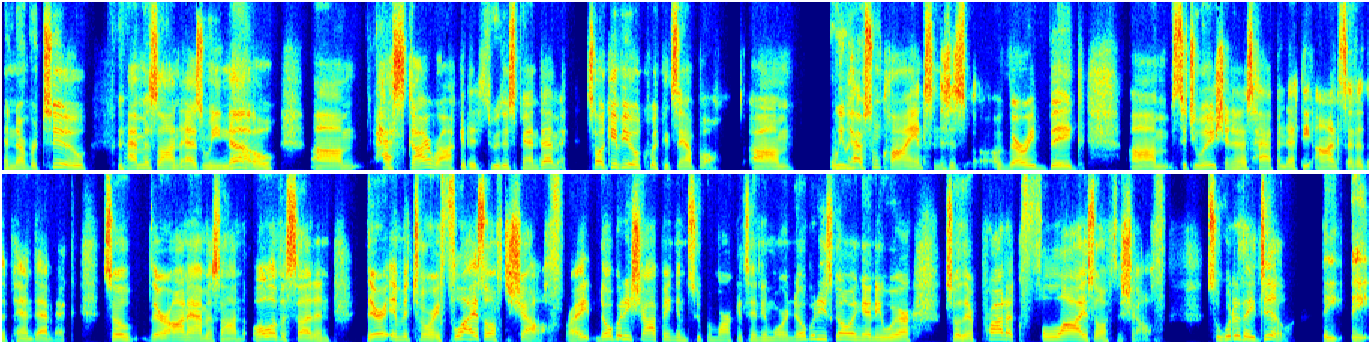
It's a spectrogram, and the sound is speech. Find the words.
And number two, Amazon, as we know, um, has skyrocketed through this pandemic. So I'll give you a quick example. Um, we have some clients, and this is a very big um, situation that has happened at the onset of the pandemic. So they're on Amazon. All of a sudden, their inventory flies off the shelf, right? Nobody's shopping in supermarkets anymore. Nobody's going anywhere. So their product flies off the shelf. So what do they do? They, they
